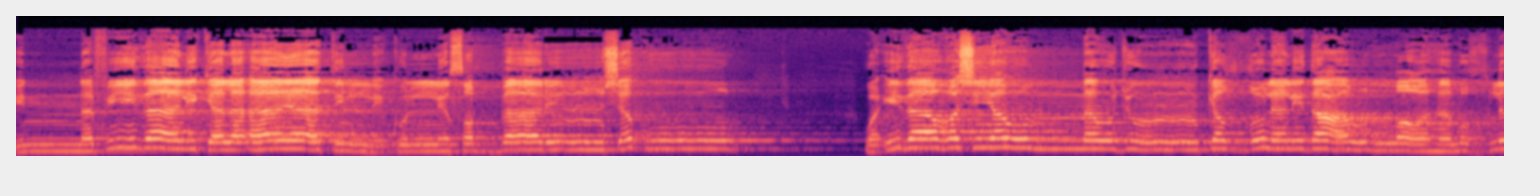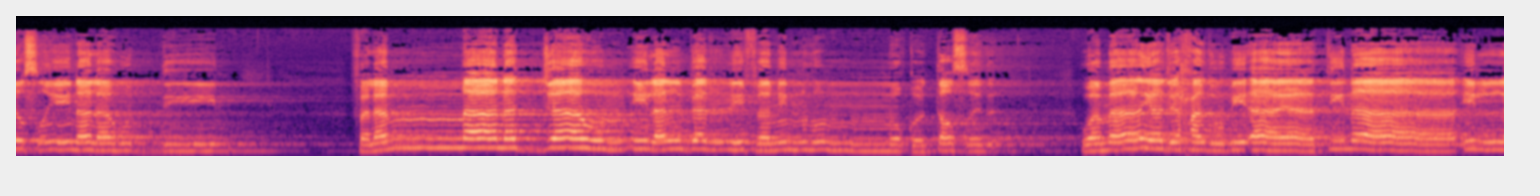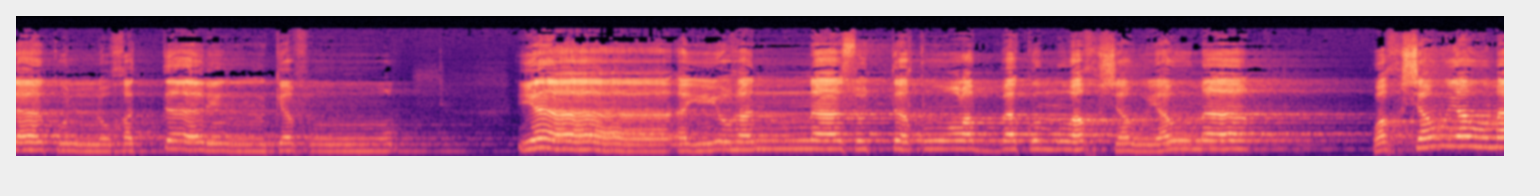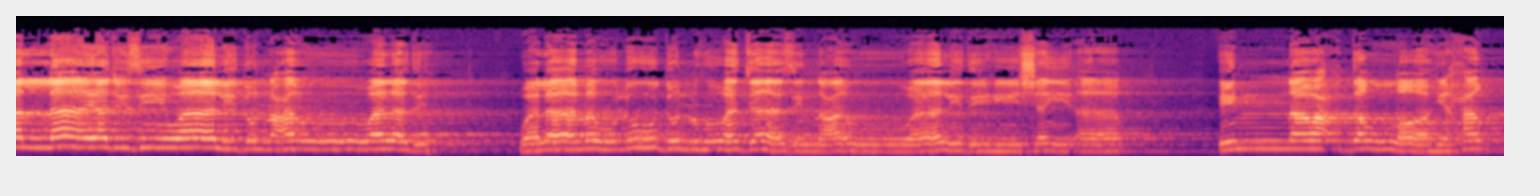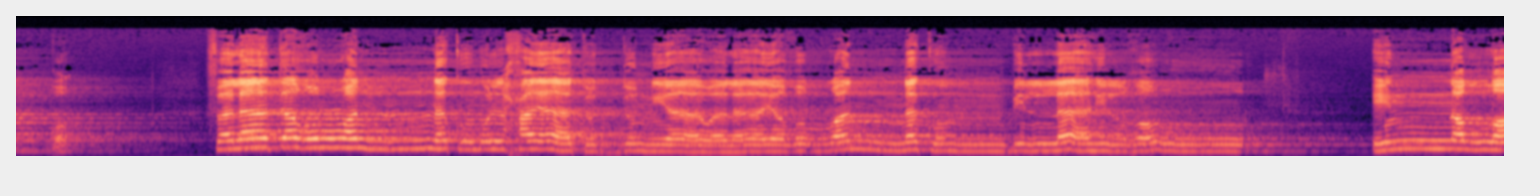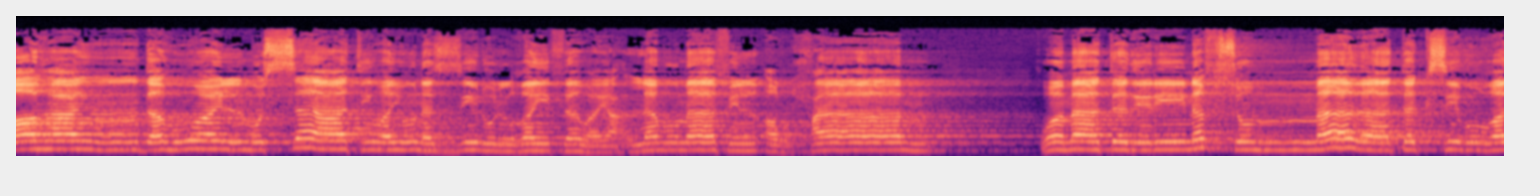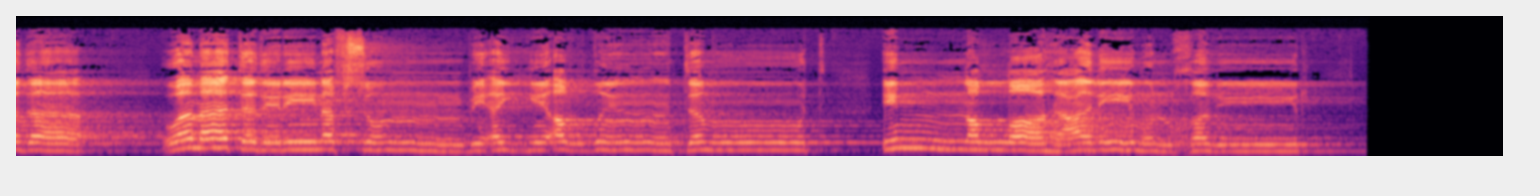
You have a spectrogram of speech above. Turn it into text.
إن في ذلك لآيات لكل صبار شكور وإذا غشيهم موج كالظلل دعوا الله مخلصين له الدين فلما نجاهم إلى البر فمنهم مقتصد وما يجحد بآياتنا إلا كل ختار كفور. يا أيها الناس اتقوا ربكم واخشوا يوما واخشوا يوما لا يجزي والد عن ولده. ولا مولود هو جاز عن والده شيئا. إن وعد الله حق. فلا تغرنكم الحياة الدنيا ولا يغرنكم بالله الغرور. ان الله عنده علم الساعة وينزل الغيث ويعلم ما في الارحام وما تدري نفس ماذا تكسب غدا وما تدري نفس باي ارض تموت ان الله عليم خبير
